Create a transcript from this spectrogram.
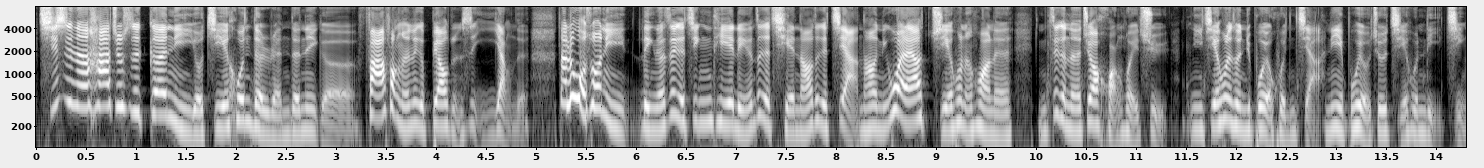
其实呢，它就是跟你有结婚的人的那个发放的那个标准是一样的。那如果说你领了这个津贴，领了这个钱，然后这个假，然后你未来要结婚的话呢，你这个呢就要还回去。你结婚的时候你就不会有婚假，你也不会有就是结婚礼金，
